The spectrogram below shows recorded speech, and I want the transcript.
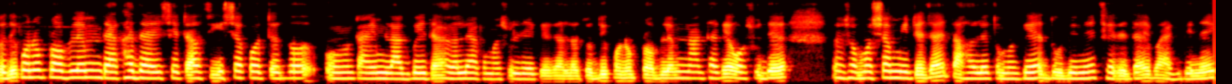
যদি কোনো প্রবলেম দেখা দেয় সেটা চিকিৎসা করতে তো টাইম লাগবেই। দেখা গেলো এক মাসও লেগে গেল। যদি কোনো প্রবলেম না থাকে ওষুধে সমস্যা মিটে যায়, তাহলে তোমাকে দুদিনে ছেড়ে দেয় বা একদিনেই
